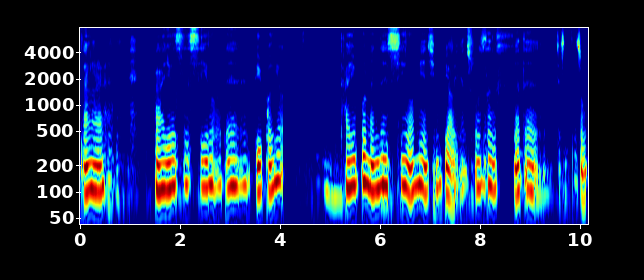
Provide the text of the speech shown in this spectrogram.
然而，他又是 C 罗的女朋友，他又不能在 C 罗面前表现出任何的，就是这种。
